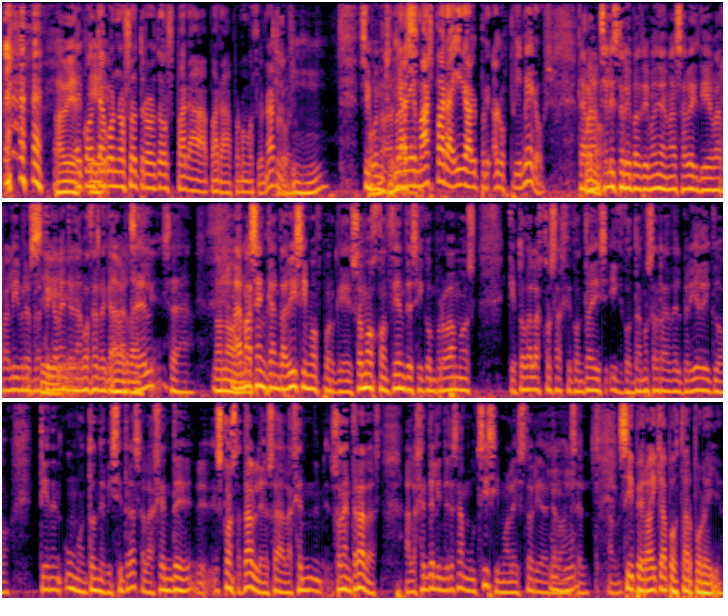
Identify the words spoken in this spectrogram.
A ver, Eh, Cuenta eh, con nosotros dos para, para promocionarlos. Sí, bueno, Y además, para ir al a los primeros. Carabanchel Historia y Patrimonio además sabe que tiene barra libre Sí, prácticamente en las voces de la Carabanchel. es que- o sea, No, no, además no. encantadísimos porque somos conscientes y comprobamos que todas las cosas que contáis y que contamos a través del periódico tienen un montón de visitas. A la gente, eh, es constatable, o sea, a la gente, son entradas. A la gente le interesa muchísimo la historia de Carabanchel. Sí, pero hay que apostar por ello.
